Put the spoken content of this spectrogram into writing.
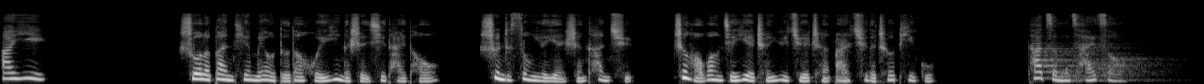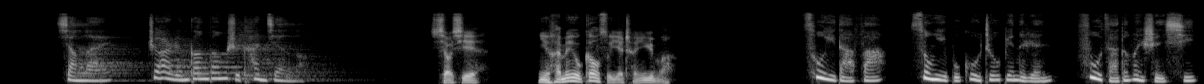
阿义说了半天没有得到回应的沈西抬头，顺着宋义的眼神看去，正好望见叶晨玉绝尘而去的车屁股。他怎么才走？想来这二人刚刚是看见了。小溪，你还没有告诉叶晨玉吗？醋意大发，宋义不顾周边的人，复杂的问沈西：“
